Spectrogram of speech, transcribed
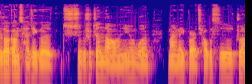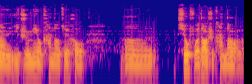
不知道刚才这个是不是真的啊？因为我买了一本乔布斯传，一直没有看到最后。嗯，修佛倒是看到了。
